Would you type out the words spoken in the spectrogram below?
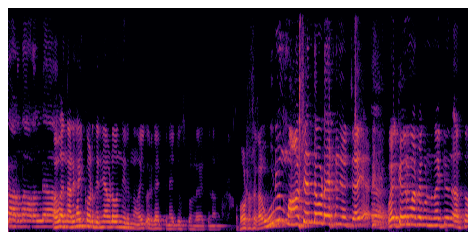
കാണുന്ന ആളല്ല. എന്നാൾ ഹൈക്കോടതിയിൽ ഞാൻ അവിടെ വന്നിരുന്നു. ഒരു കാര്യത്തിനായിട്ട് സ്കൂളിലെ കാര്യത്തിന് വന്നു. അപ്പൊ ഓട്ടോറിക്ഷക്കാർ ഓടി മാഷ എന്താ ഇവിടെ എന്ന് ചോദിച്ചാൽ കയറി മാഷെ കൊണ്ടുവന്നാക്കി അത്ര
